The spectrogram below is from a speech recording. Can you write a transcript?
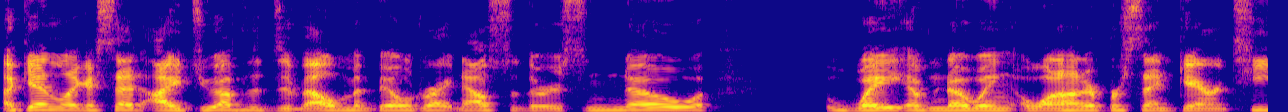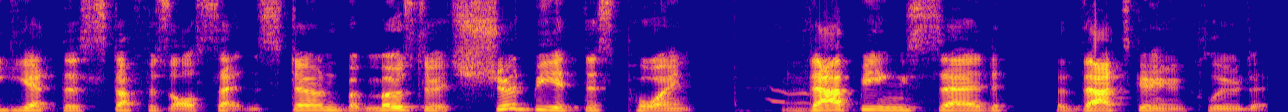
Again, like I said, I do have the development build right now, so there's no way of knowing 100% guaranteed yet this stuff is all set in stone, but most of it should be at this point. That being said, that's going to conclude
